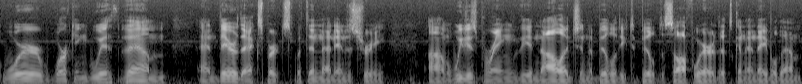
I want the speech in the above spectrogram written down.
We're working with them, and they're the experts within that industry. Um, we just bring the knowledge and ability to build the software that's going to enable them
